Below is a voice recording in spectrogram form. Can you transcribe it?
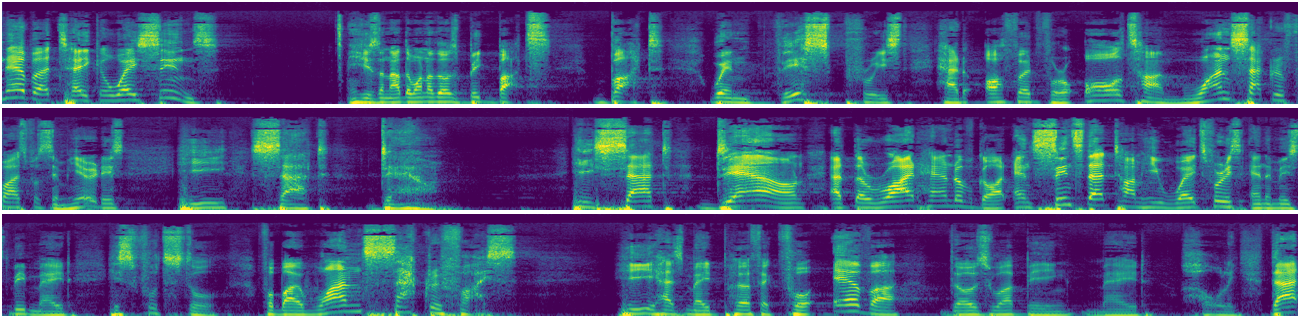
never take away sins. Here's another one of those big buts. But when this priest had offered for all time one sacrifice for sin, here it is, he sat down. He sat down at the right hand of God, and since that time, he waits for his enemies to be made his footstool. For by one sacrifice, he has made perfect forever those who are being made holy. That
